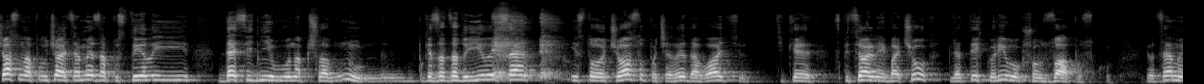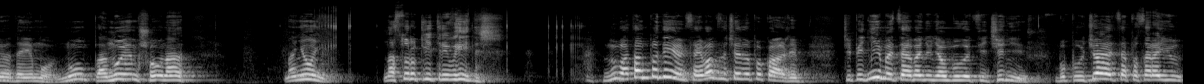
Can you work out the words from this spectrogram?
Зараз вона, виходить, ми запустили її. 10 днів вона пішла, ну, поки за- задоїли все. І з того часу почали давати тільки спеціальний бачок для тих корівок, що в запуску. І оце ми його даємо. Ну, плануємо, що вона Манюнь, на 40 літрів вийдеш. Ну, а там подивимося, і вам, звичайно, покажемо, чи підніметься манюня в молоці, чи ні. Бо виходить, по сараю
